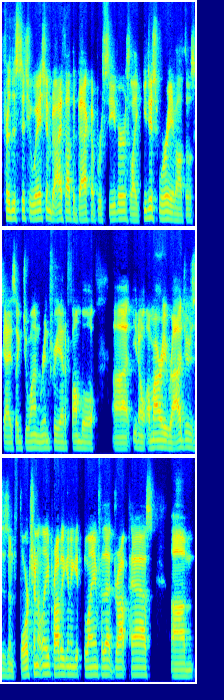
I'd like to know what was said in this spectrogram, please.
for this situation, but I thought the backup receivers, like, you just worry about those guys. Like, Juwann Winfree had a fumble. Uh, you know, Amari Rodgers is unfortunately probably going to get blamed for that drop pass. Um,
